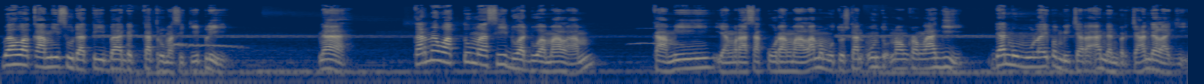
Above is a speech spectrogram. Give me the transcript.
bahwa kami sudah tiba dekat rumah si Kipli. Nah, karena waktu masih dua-dua malam, kami yang merasa kurang malam memutuskan untuk nongkrong lagi dan memulai pembicaraan dan bercanda lagi.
